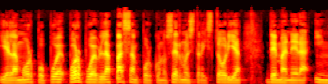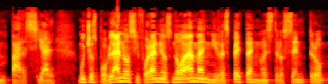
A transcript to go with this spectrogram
y el amor por Puebla pasan por conocer nuestra historia de manera imparcial. Muchos poblanos y foráneos no aman ni respetan nuestro centro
